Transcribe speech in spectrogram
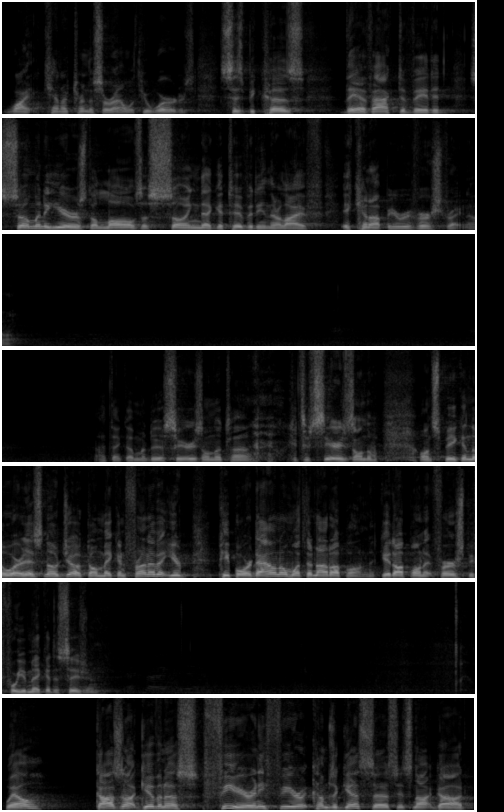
Why can't I turn this around with your words? It says, Because they have activated so many years the laws of sowing negativity in their life, it cannot be reversed right now. I think I'm going to do a series on the tongue. do a series on, the, on speaking the word. It's no joke. Don't make in front of it. Your people are down on what they're not up on. Get up on it first before you make a decision. Well, God's not given us fear. Any fear that comes against us, it's not God.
